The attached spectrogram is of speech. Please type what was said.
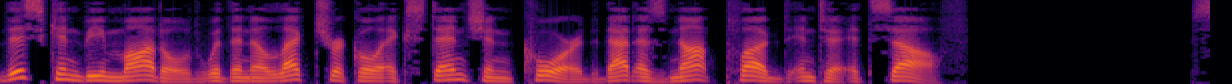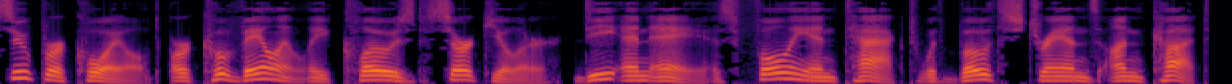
This can be modeled with an electrical extension cord that is not plugged into itself. Supercoiled or covalently closed circular DNA is fully intact with both strands uncut,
